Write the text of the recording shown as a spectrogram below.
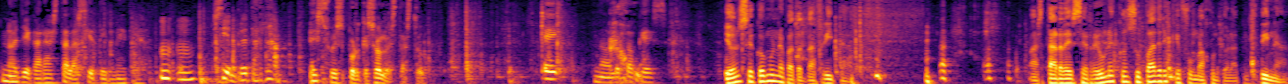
No llegará hasta las siete y media. Mm-mm, Siempre tarda. Eso es porque solo estás tú. Eh, no lo toques. John se come una patata frita. Más tarde se reúne con su padre que fuma junto a la piscina.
